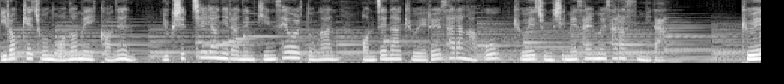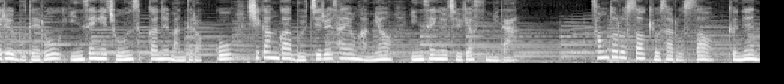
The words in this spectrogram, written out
이렇게 존 워너메이커는 67년이라는 긴 세월 동안 언제나 교회를 사랑하고 교회 중심의 삶을 살았습니다. 교회를 무대로 인생의 좋은 습관을 만들었고 시간과 물질을 사용하며 인생을 즐겼습니다. 성도로서 교사로서 그는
